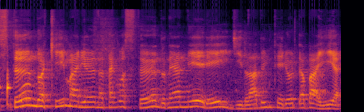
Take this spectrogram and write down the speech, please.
Gostando aqui, Mariana, tá gostando, né? A Nereide, lá do interior da Bahia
